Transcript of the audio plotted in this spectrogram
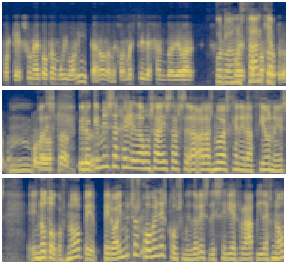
porque es una época muy bonita, ¿no? A lo mejor me estoy dejando llevar por la pues, nostalgia. Mm, pero ¿qué mensaje le damos a esas a las nuevas generaciones? no todos, ¿no? Pero hay muchos jóvenes consumidores de series rápidas, ¿no?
